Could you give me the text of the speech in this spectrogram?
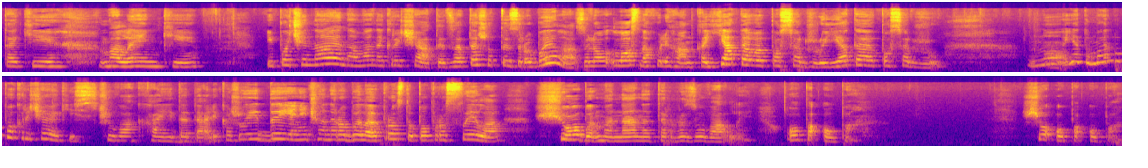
такі маленькі. І починає на мене кричати за те, що ти зробила, злосна хуліганка, я тебе посаджу, я тебе посаджу. Ну, я думаю, ну покричав якийсь чувак, хай йде далі. Кажу, іди, я нічого не робила, я просто попросила, щоб мене не тероризували. Опа-опа. Що опа-опа?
